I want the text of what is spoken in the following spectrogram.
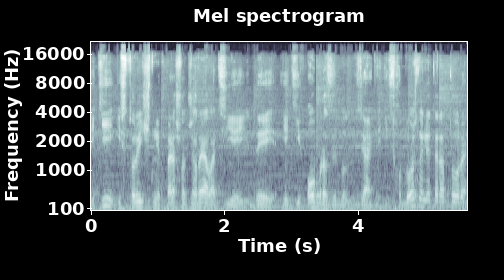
які історичні першоджерела цієї ідеї, які образи були взяті із художньої літератури,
